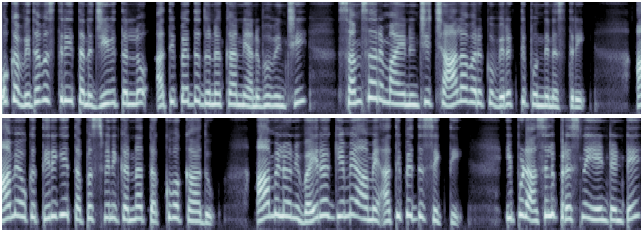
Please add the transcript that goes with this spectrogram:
ఒక విధవ స్త్రీ తన జీవితంలో అతిపెద్ద దునకాన్ని అనుభవించి సంసారమాయ నుంచి చాలా వరకు విరక్తి పొందిన స్త్రీ. ఆమె ఒక తిరిగే తపస్విని కన్నా తక్కువ కాదు. ఆమెలోని వైరాగ్యమే ఆమె అతిపెద్ద శక్తి. ఇప్పుడు అసలు ప్రశ్న ఏంటంటే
